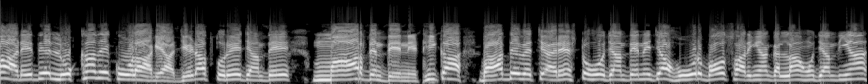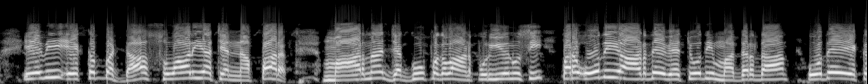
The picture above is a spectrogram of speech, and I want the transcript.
ਪਹਾੜੇ ਦੇ ਲੋਕਾਂ ਦੇ ਕੋਲ ਆ ਗਿਆ, ਜਿਹੜਾ ਤੁਰੇ ਜਾਂਦੇ ਮਾਰ ਦਿੰਦੇ ਨੇ, ਠੀਕ ਆ? ਬਾਅਦ ਦੇ ਵਿੱਚ ਅਰੈਸਟ ਹੋ ਜਾਂਦੇ ਨੇ ਜਾਂ ਹੋਰ ਬਹੁਤ ਸਾਰੀਆਂ ਗੱਲਾਂ ਹੋ ਜਾਂਦੀਆਂ। ਇਹ ਵੀ ਇੱਕ ਵੱਡਾ ਸਵਾਲੀਆ ਚਿੰਨ੍ਹ ਆ, ਪਰ ਮਾਰਨਾ ਜੱਗੂ ਭਗਵਾਨਪੁਰੀਏ ਨੂੰ ਸੀ, ਪਰ ਉਹਦੀ ਆੜ ਦੇ ਵਿੱਚ ਉਹਦੀ ਮਦਰ ਦਾ, ਉਹਦੇ ਇੱਕ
